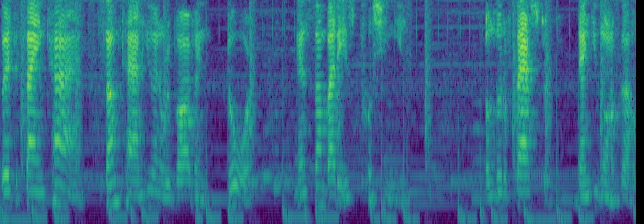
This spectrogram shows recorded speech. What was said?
But at the same time, sometimes you're in a revolving door and somebody is pushing you a little faster than you want to go.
